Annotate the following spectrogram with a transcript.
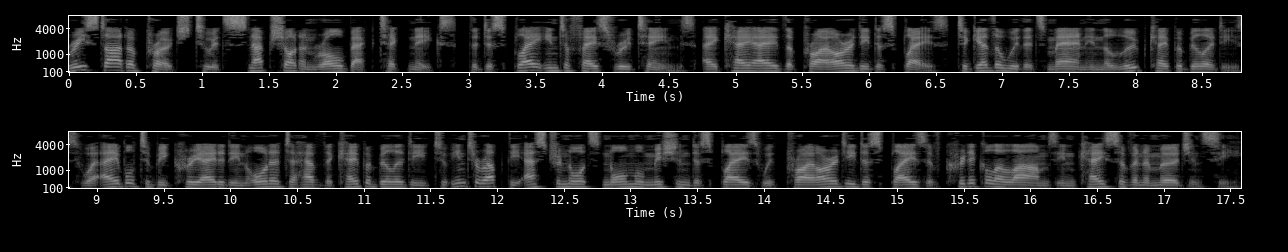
Restart approach to its snapshot and rollback techniques, the display interface routines aka the priority displays together with its man-in-the-loop capabilities were able to be created in order to have the capability to interrupt the astronauts' normal mission displays with priority displays of critical alarms in case of an emergency.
